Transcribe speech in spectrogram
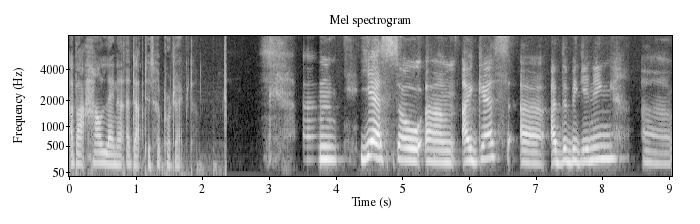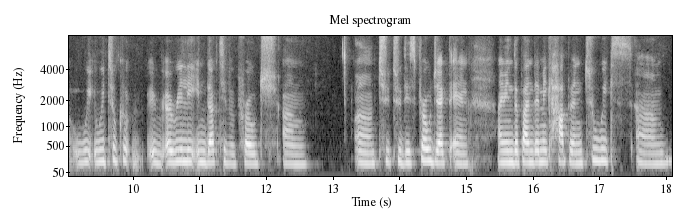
about how Lena adapted her project. Um, yes, so um, I guess uh, at the beginning, uh, we, we took a, a, really inductive approach um, uh, to, to this project. And I mean, the pandemic happened two weeks um,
